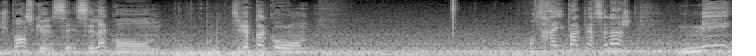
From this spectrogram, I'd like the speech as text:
Je pense que c'est là qu'on. Je dirais pas qu'on. On trahit pas le personnage, mais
